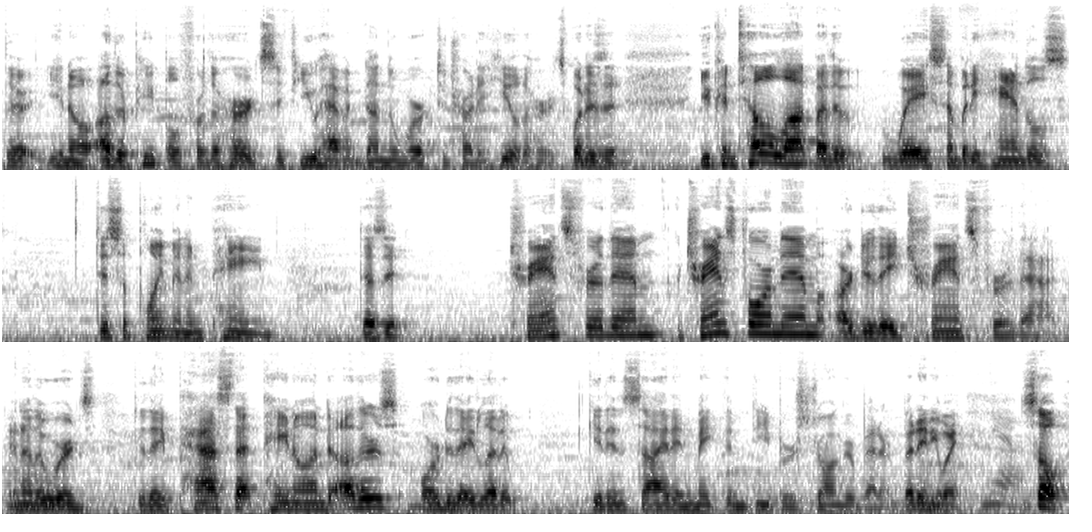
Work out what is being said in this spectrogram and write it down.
the you know other people for the hurts if you haven't done the work to try to heal the hurts. What is it? You can tell a lot by the way somebody handles disappointment and pain. Does it transfer them or transform them or do they transfer that? In other words do they pass that pain on to others or do they let it get inside and make them deeper stronger better? But anyway Yeah. so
